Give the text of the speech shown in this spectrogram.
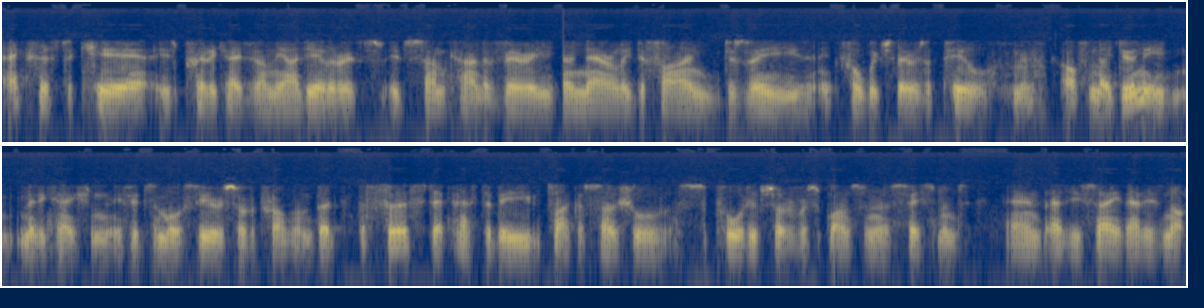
access to care is predicated on the idea that it's it's some kind of very narrowly defined disease for which there is a pill. Often they do need medication if it's a more serious sort of problem, but the first step has to be psychosocial supportive sort of response and assessment and as you say, that is not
